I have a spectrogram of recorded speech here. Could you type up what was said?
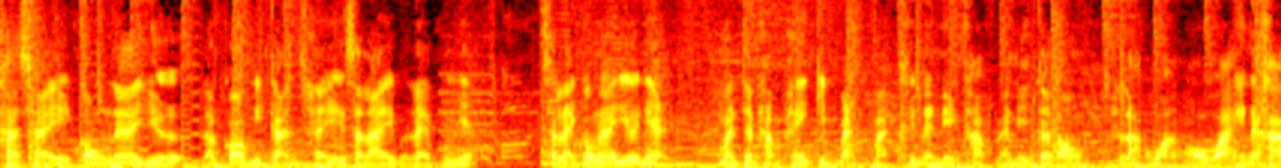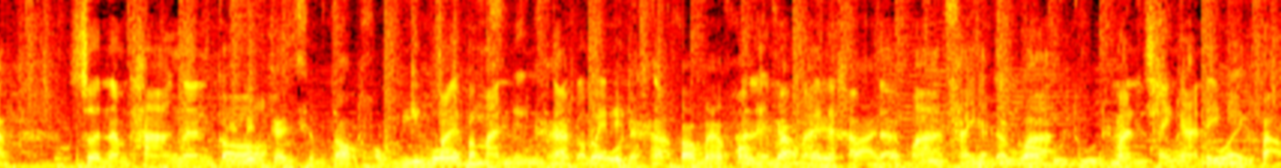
ถ้าใช้กล้องหน้าเยอะ แล้วก็มีการใช้สไลด์อะไรพวกเนี้ยสไลด์กล้องหน้าเยอะเนี่ยมันจะทำให้กินแบตมากขึ้นนั่นเองครับ อันนี้ก็ต้องระวังเอาไว้นะครับ ส่วนนำทางนั้นก็ในเรื่องการเชื่อมต่อของกิน vivo ไฟประมาณนึง V15 แต่ก็ไม่ได้ Pro นะนะคครัรับบก็มาพร้อมอะไรกัมาบกมายนะครับ Wi-Fi แต่ว่าแบบถ้าอยากแล้วดูก็ว่า Bluetooth มันใช้งานได้ดีหรือเปล่า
